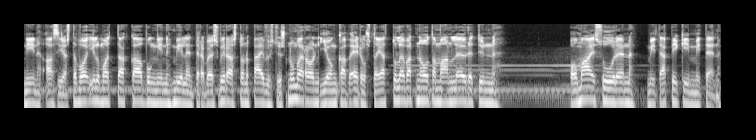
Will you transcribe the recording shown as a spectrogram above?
niin asiasta voi ilmoittaa kaupungin mielenterveysviraston päivystysnumeroon, jonka edustajat tulevat noutamaan löydetyn Omaisuuden mitä pikimmiten.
